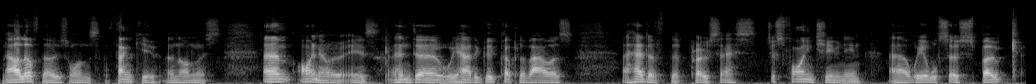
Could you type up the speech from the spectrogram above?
Now, I love those ones. Thank you, Anonymous. Um, I know who it is, and uh, we had a good couple of hours ahead of the process, just fine tuning. Uh, we also spoke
